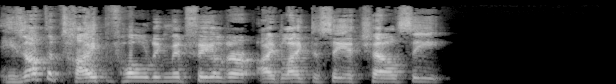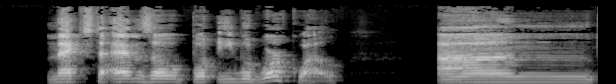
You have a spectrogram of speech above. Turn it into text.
He's not the type of holding midfielder I'd like to see at Chelsea next to Enzo, but he would work well. And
